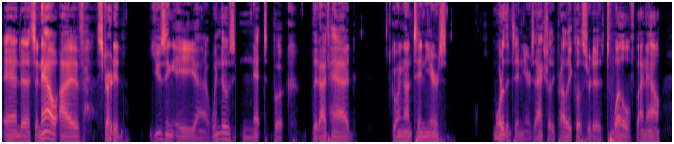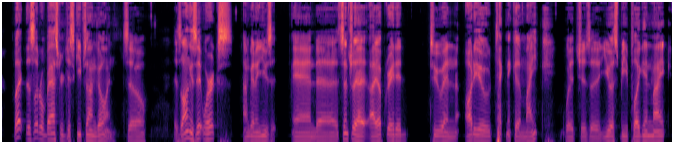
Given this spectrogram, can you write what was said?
And uh, so now I've started using a uh, Windows netbook that I've had going on 10 years. More than 10 years, actually. Probably closer to 12 by now. But this little bastard just keeps on going. So as long as it works, I'm going to use it. And uh, essentially, I, I upgraded to an Audio Technica mic, which is a USB plug-in mic.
